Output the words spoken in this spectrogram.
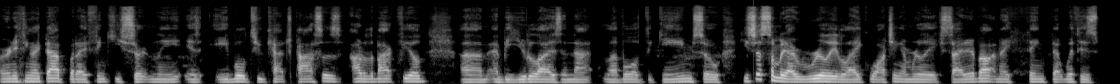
or anything like that. But I think he certainly is able to catch passes out of the backfield um, and be utilized in that level of the game. So he's just somebody I really like watching. I'm really excited about, and I think that with his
